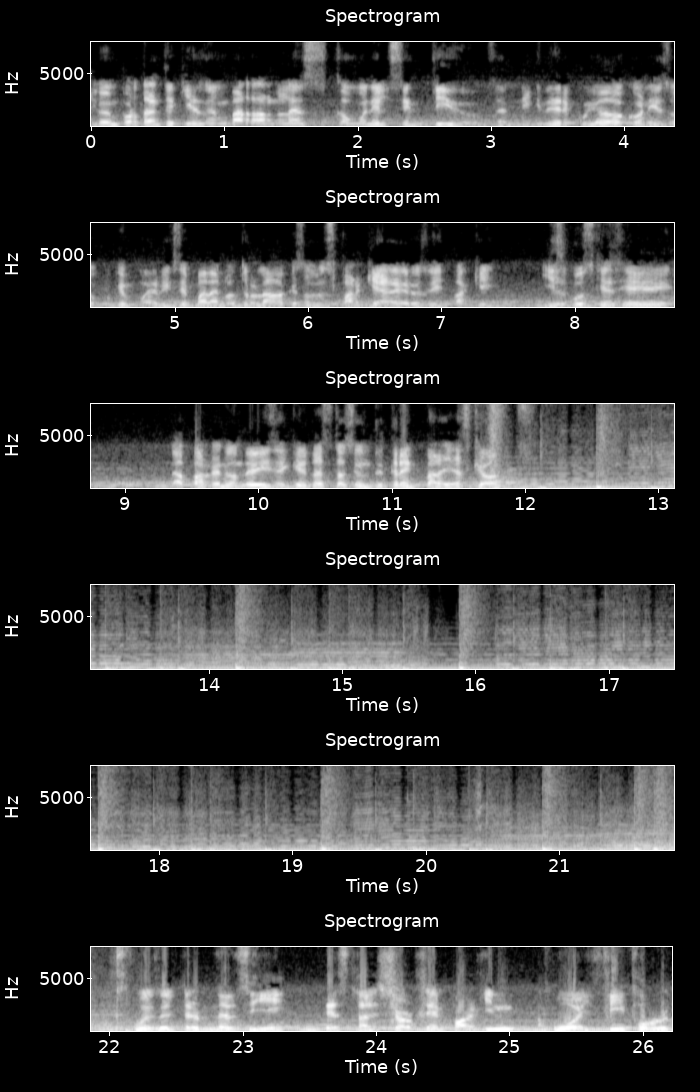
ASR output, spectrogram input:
Lo importante aquí es no embarrarlas como en el sentido, o sea, hay que tener cuidado con eso porque pueden irse para el otro lado que son los parqueaderos para qué. Y es búsquense la parte en donde dice que es la estación de tren, para allá es que vamos. Después del Terminal C está el Short Term Parking o el Fee4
